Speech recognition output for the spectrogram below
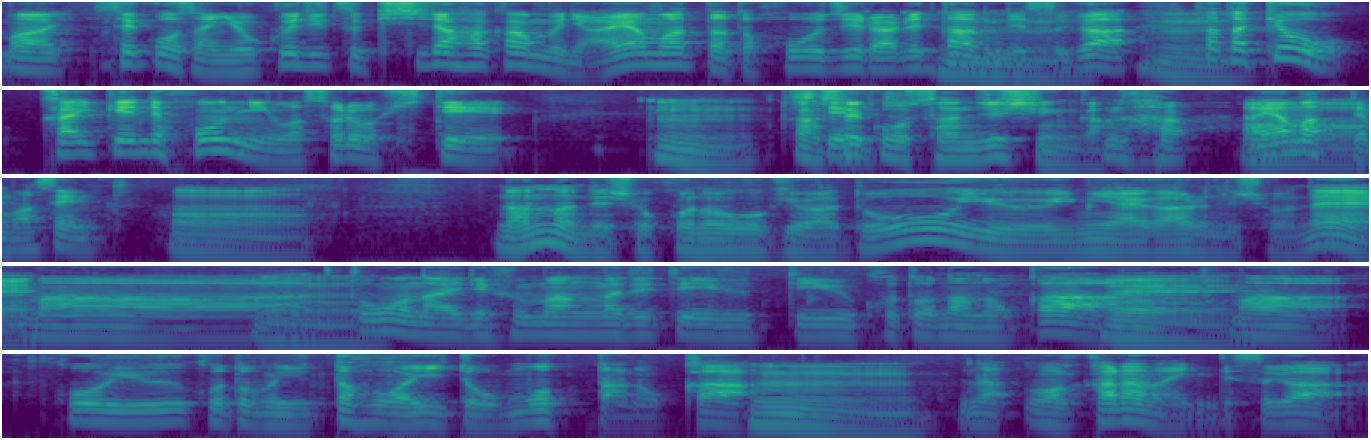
まあ、世耕さん、翌日、岸田派幹部に謝ったと報じられたんですが、ただ今日、会見で本人はそれを否定、うん。あ、してる瀬古さん自身が。謝ってませんと。うん。何なんでしょう、この動きは。どういう意味合いがあるんでしょうね。まあ、うん党内で不満が出ているっていうことなのか、ええまあ、こういうことも言った方がいいと思ったのかう、ん。なわからないんですが、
